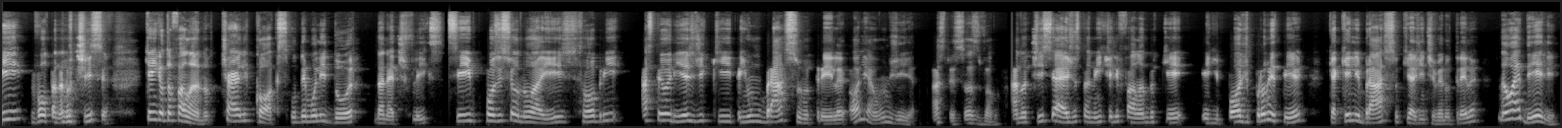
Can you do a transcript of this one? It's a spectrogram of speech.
E, voltando à notícia, quem que eu tô falando? Charlie Cox, o demolidor da Netflix, se posicionou aí sobre as teorias de que tem um braço no trailer. Olha, um dia as pessoas vão. A notícia é justamente ele falando que ele pode prometer que aquele braço que a gente vê no trailer não é dele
